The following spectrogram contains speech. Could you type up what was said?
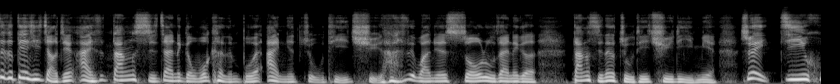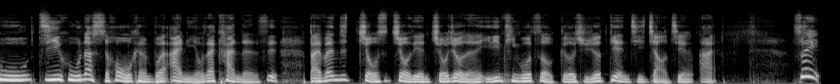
这个踮起脚尖爱是当时在那个我可能不会爱你的主题曲，它是完全收录在那个当时那个主题曲里面，所以几乎几乎那时候我可能不会爱你。我在看的人是百分之九十九点九九的人一定听过这首歌曲，就踮起脚尖爱。所以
